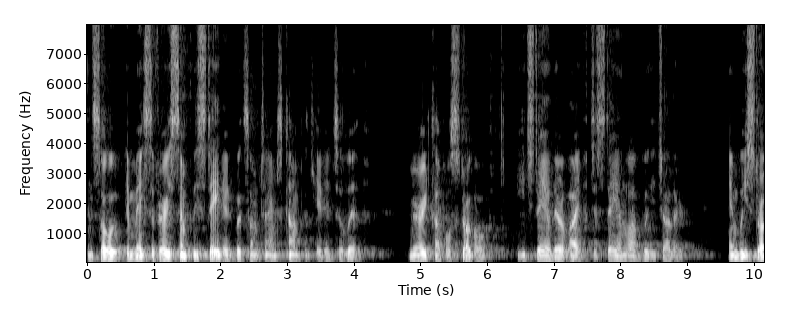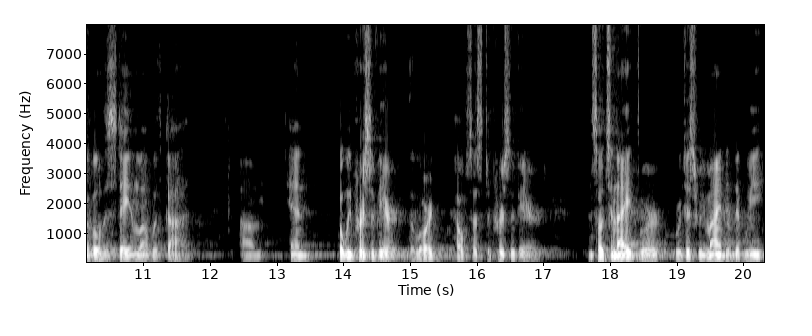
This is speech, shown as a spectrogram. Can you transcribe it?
And so it makes it very simply stated, but sometimes complicated to live. Married couples struggle each day of their life to stay in love with each other. And we struggle to stay in love with God. Um, and but we persevere. The Lord helps us to persevere. And so tonight we're, we're just reminded that we,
